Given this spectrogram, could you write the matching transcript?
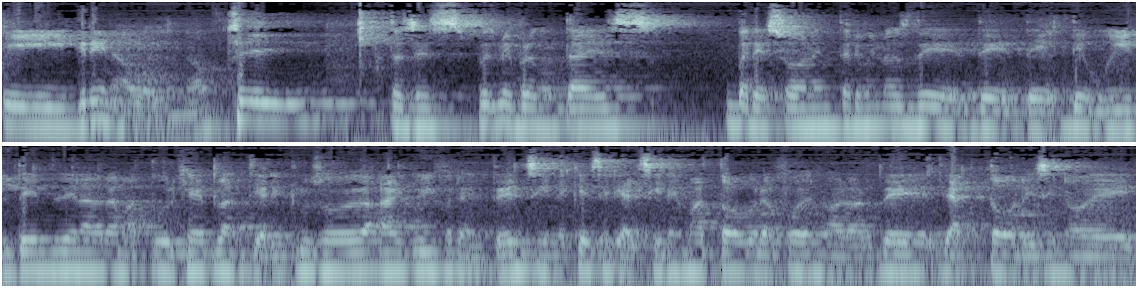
y Greenaway, ¿no? sí, Entonces, pues mi pregunta es, Bresson en términos de, de, de, de huir de, la dramaturgia, de plantear incluso algo diferente del cine, que sería el cinematógrafo, de no hablar de, de actores, sino de, de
